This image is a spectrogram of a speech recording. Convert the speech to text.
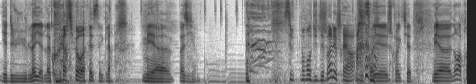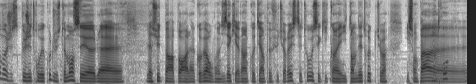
Il y a du... Là, il y a de la couverture, ouais, c'est clair. Mais euh, vas-y. C'est le moment du débat, les frères. hein. je croyais, je croyais que tu y allais. Mais euh, non, après, moi, je- ce que j'ai trouvé cool, justement, c'est euh, la, la suite par rapport à la cover où on disait qu'il y avait un côté un peu futuriste et tout. C'est qu'ils, quand ils tentent des trucs, tu vois, ils sont pas. L'intro euh,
